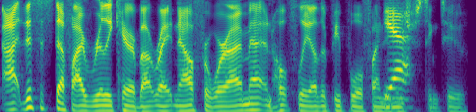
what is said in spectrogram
I, this is stuff I really care about right now for where I'm at, and hopefully other people will find yeah. it interesting too.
